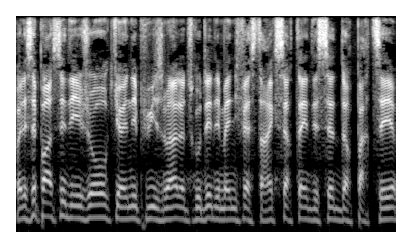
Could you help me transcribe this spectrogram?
va laisser passer des jours, qu'il y a un épuisement là, du côté des manifestants, que certains décident de repartir.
